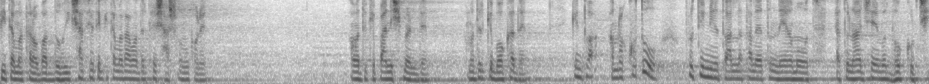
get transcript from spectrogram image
পিতামাতার অবাধ্য হই, সাথে সাথে পিতামাতা আমাদেরকে শাসন করেন, আমাদেরকে পানিশমেন্ট দেন, আমাদেরকে বকা দেন। কিন্তু আমরা কত প্রতিনিয়ত আল্লাহ তালা এত নেয়ামত, এত নাজ নেয়ামত ভোগ করছি।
